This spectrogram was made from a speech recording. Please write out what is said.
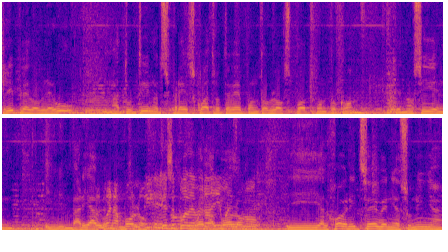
www.matutinoexpress4tv.blogspot.com que nos siguen invariablemente. Buen Apolo. ¿Qué se puede ver Buen ahí, Apolo. Y al joven It Seven y a su niña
